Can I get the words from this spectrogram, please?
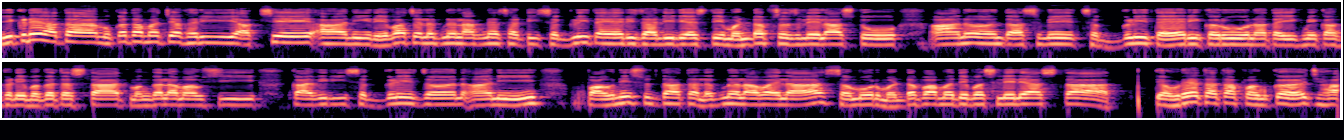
इकडे आता मुकदमाच्या घरी अक्षय आणि रेवाचं लग्न लागण्यासाठी सगळी तयारी झालेली असते. मंडप सजलेला असतो. आनंद अस्मित सगळी तयारी करून आता एकमेकांकडे बघत असतात. मंगला मावशी कावेरी सगळेजण आणि पाहुणेसुद्धा आता लग्न लावायला समोर मंडपामध्ये बसलेले असतात. तेवढ्यात आता पंकज हा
